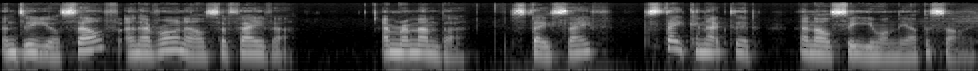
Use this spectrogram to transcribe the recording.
and do yourself and everyone else a favour. And remember, stay safe, stay connected, and I'll see you on the other side.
